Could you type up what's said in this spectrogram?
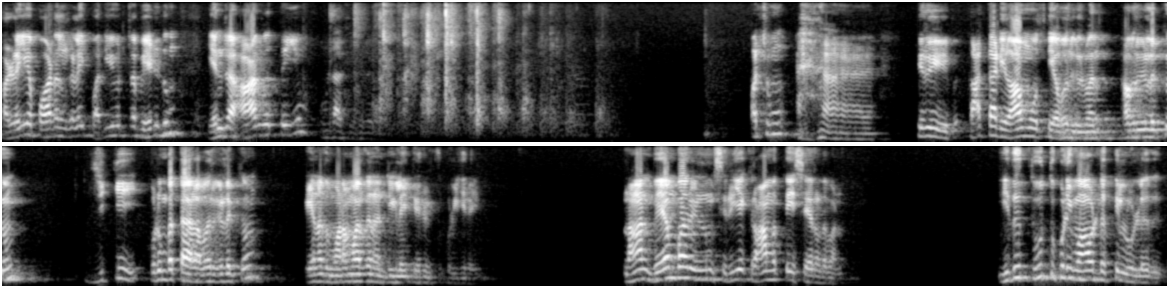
பழைய பாடல்களை பதிவேற்ற வேண்டும் என்ற ஆர்வத்தையும் உண்டாக்குகிறது. மற்றும் திரு காத்தாடி ராமூர்த்தி அவர்கள் வந் அவர்களுக்கும் ஜிக்கி குடும்பத்தார் அவர்களுக்கும் எனது மனமார்ந்த நன்றிகளை தெரிவித்துக் கொள்கிறேன். நான் வேம்பார் என்னும் சிறிய கிராமத்தை சேர்ந்தவன். இது தூத்துக்குடி மாவட்டத்தில் உள்ளது.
